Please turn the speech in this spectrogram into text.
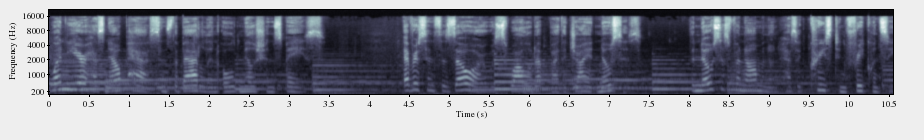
One year has now passed since the battle in Old Miltia space. Ever since the Zohar was swallowed up by the giant Gnosis, the Gnosis phenomenon has increased in frequency,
